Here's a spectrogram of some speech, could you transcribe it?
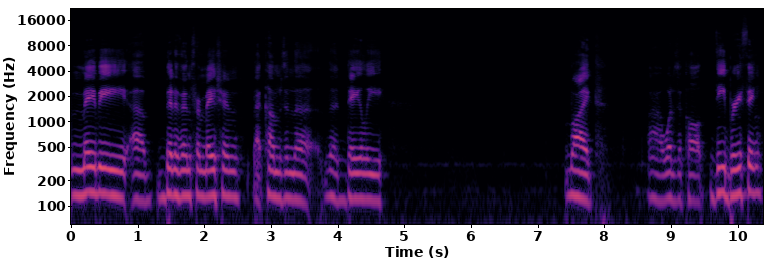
maybe a bit of information that comes in the the daily like uh, what is it called? Debriefing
